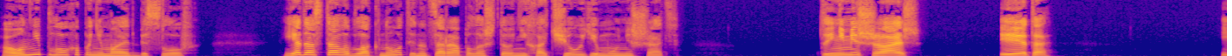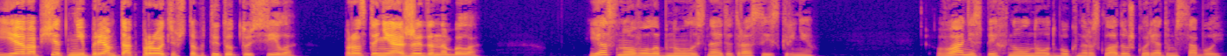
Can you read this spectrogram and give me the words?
А он неплохо понимает без слов. Я достала блокнот и нацарапала, что не хочу ему мешать. Ты не мешаешь. И это я вообще-то не прям так против, чтобы ты тут тусила. Просто неожиданно было. Я снова улыбнулась, на этот раз искренне. Ваня спихнул ноутбук на раскладушку рядом с собой.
